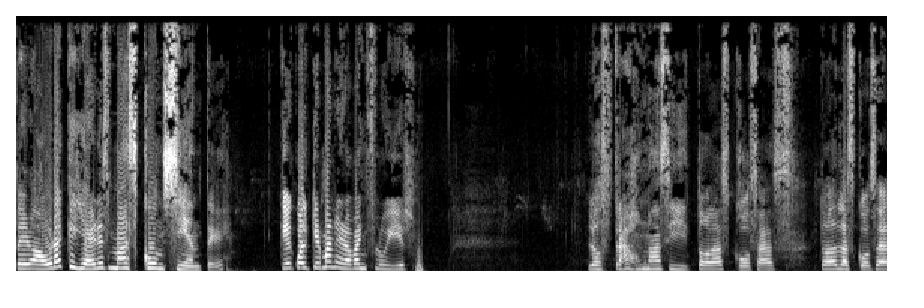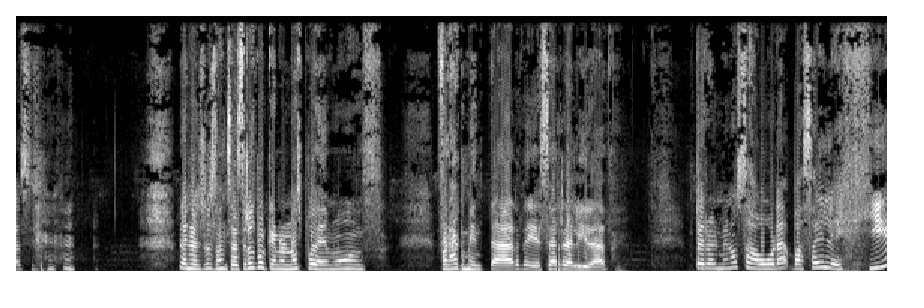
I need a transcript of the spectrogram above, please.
Pero ahora que ya eres más consciente, que de cualquier manera va a influir los traumas y todas cosas, todas las cosas de nuestros ancestros porque no nos podemos fragmentar de esa realidad. Pero al menos ahora vas a elegir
